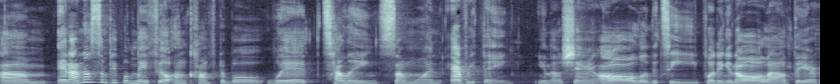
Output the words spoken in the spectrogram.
Um, and I know some people may feel uncomfortable with telling someone everything, you know, sharing all of the tea, putting it all out there.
